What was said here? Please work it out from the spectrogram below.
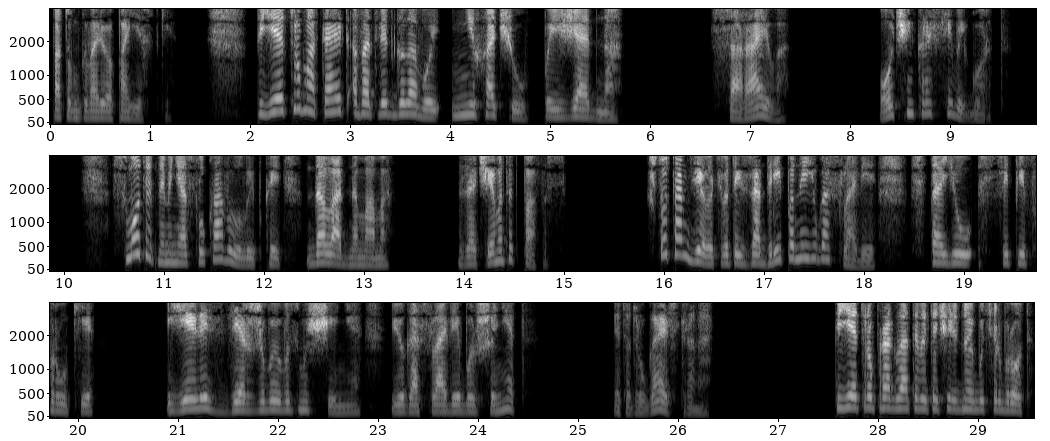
Потом говорю о поездке. Пьетру мотает в ответ головой. «Не хочу, поезжай одна». Сараево — очень красивый город. Смотрит на меня с лукавой улыбкой. «Да ладно, мама. Зачем этот пафос? Что там делать в этой задрипанной Югославии? Стою, сцепив руки. Еле сдерживаю возмущение. Югославии больше нет. Это другая страна. Пьетро проглатывает очередной бутерброд.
